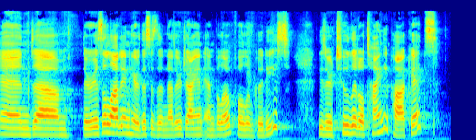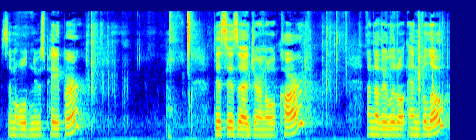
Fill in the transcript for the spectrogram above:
And um, there is a lot in here. This is another giant envelope full of goodies. These are two little tiny pockets, some old newspaper. This is a journal card, another little envelope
